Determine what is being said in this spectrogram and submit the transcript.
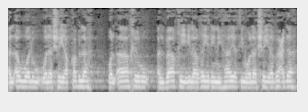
الأول ولا شيء قبله والآخر الباقي إلى غير نهاية ولا شيء بعده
